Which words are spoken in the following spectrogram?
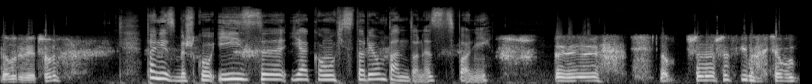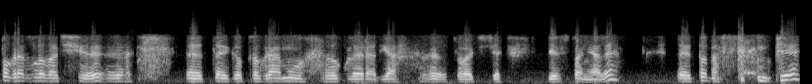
Dobry wieczór. Panie Zbyszku, i z jaką historią pan do nas dzwoni? Yy, No, przede wszystkim chciałbym pogratulować e, e, tego programu. W ogóle radia e, prowadzicie jest wspaniale. E, To na wstępie.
